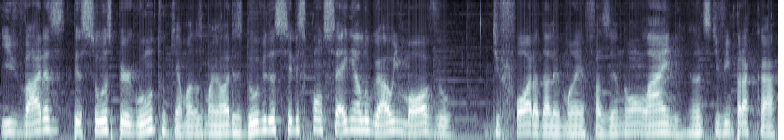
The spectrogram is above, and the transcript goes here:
E várias pessoas perguntam, que é uma das maiores dúvidas, se eles conseguem alugar o imóvel de fora da Alemanha fazendo online antes de vir para cá.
